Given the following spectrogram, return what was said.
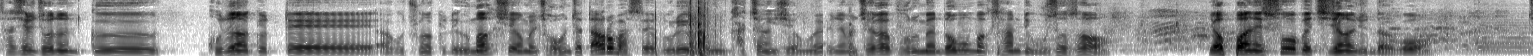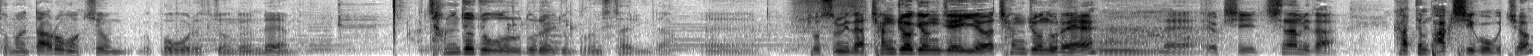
사실은 저는 그 고등학교 때하고 중학교 때 음악 시험을 저 혼자 따로 봤어요. 노래 부르는 가창 시험을. 왜냐면 제가 부르면 너무 막 사람들이 웃어서 옆반에 수업에 지장을 준다고 저만 따로 막 시험 보고 그랬을 정도였는데 창조적으로 노래를 좀 부르는 스타일입니다. 예. 좋습니다. 창조 경제에 이어 창조 노래. 음. 네, 역시 친합니다. 같은 박씨고 그렇죠?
